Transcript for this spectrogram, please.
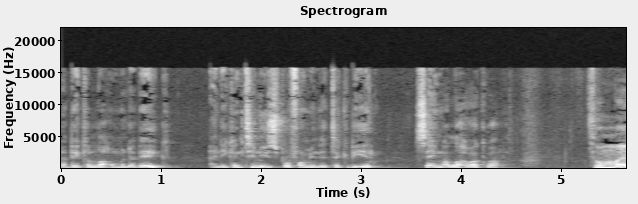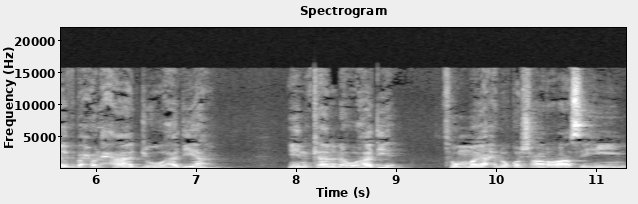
labbaik Allahumma labbaik, and he continues performing the takbir, saying Allahu Akbar. ثم يذبح الحاج هديه إن كان له هدي ثم يحلق شعر رأسه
